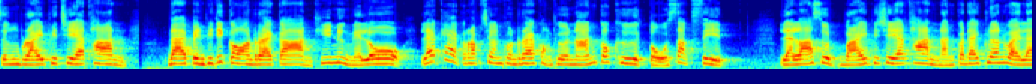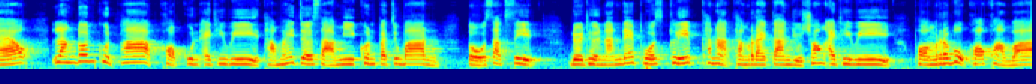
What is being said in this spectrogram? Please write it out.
ซึ่งไบรท์พิชยทันได้เป็นพิธีกรรายการที่หนึ่งในโลก และแขกรับเชิญคนแรกของเธอนั้นก็คือโตศักดิ์สิทธิ์ และล่าสุดไบรท์พิชยทันนั้นก็ได้เคลื่อนไหวแล้ว หลังโดนขุดภาพขอบคุณไอทีวีทำให้เจอสามีคนปัจจุบัน โตศักดิ์สิทธิ์ โดยเธอนั้นได้โพสต์คลิปขณะทำรายการอยู่ช่องไอทีวีพร้อมระบุข้อความว่า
